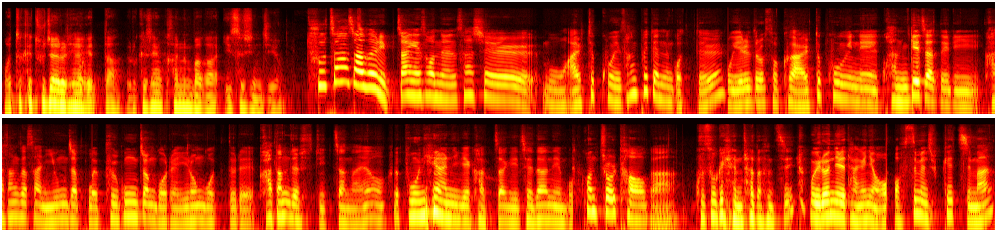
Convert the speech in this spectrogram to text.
어떻게 투자를 해야겠다. 이렇게 생각하는 바가 있으신지요? 투자자들 입장에서는 사실 뭐 altcoin 상폐되는 것들, 뭐 예를 들어서 그 altcoin의 관계자들이 가상자산 이용자법의 불공정 거래 이런 것들에 가담될 수도 있잖아요. 본의 아니게 갑자기 재단의 뭐 컨트롤 타워가 구속이 된다든지 뭐 이런 일이 당연히 없- 없으면 좋겠지만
